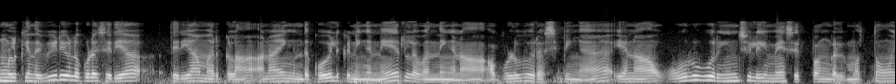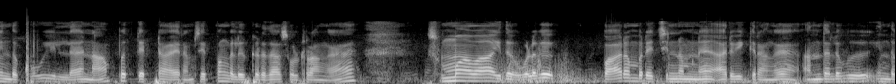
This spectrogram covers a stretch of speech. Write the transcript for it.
உங்களுக்கு இந்த வீடியோவில் கூட சரியாக தெரியாமல் இருக்கலாம். ஆனால் இந்த கோயிலுக்கு நீங்கள் நேரில் வந்தீங்கன்னா அவ்வளவு ரசிப்பீங்க. ஏன்னா ஒரு ஒரு இன்ச்சிலையுமே சிற்பங்கள் மொத்தம் இந்த கோயிலில் நாற்பத்தெட்டாயிரம் சிற்பங்கள் இருக்கிறதா சொல்கிறாங்க சும்மாவா? இதை உலக பாரம்பரிய சின்னம்னு அறிவிக்கிறாங்க. அந்தளவு இந்த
